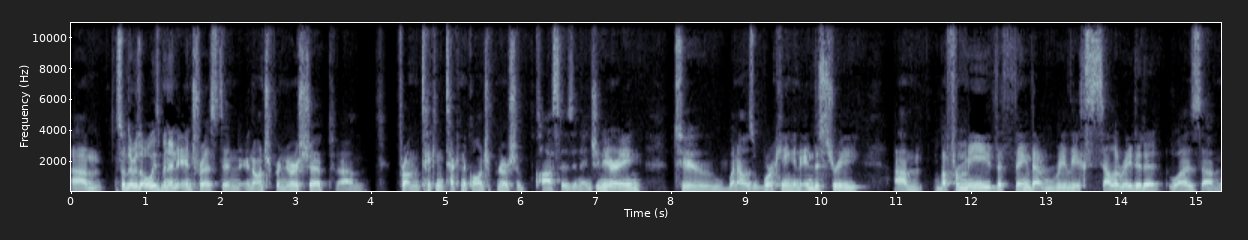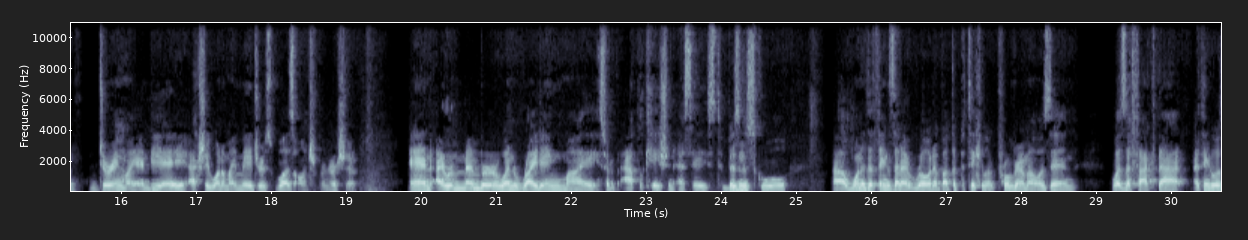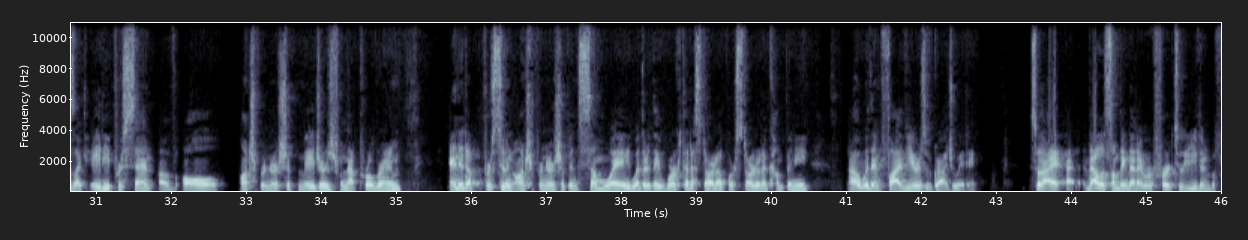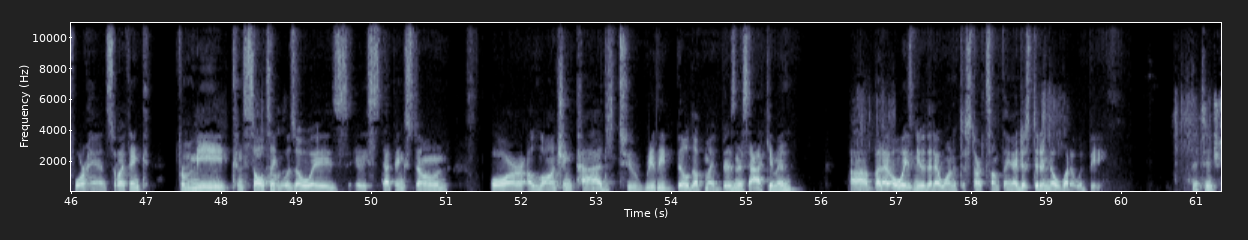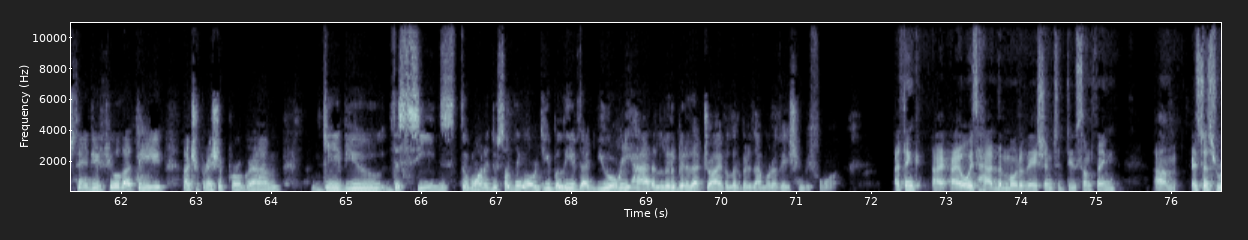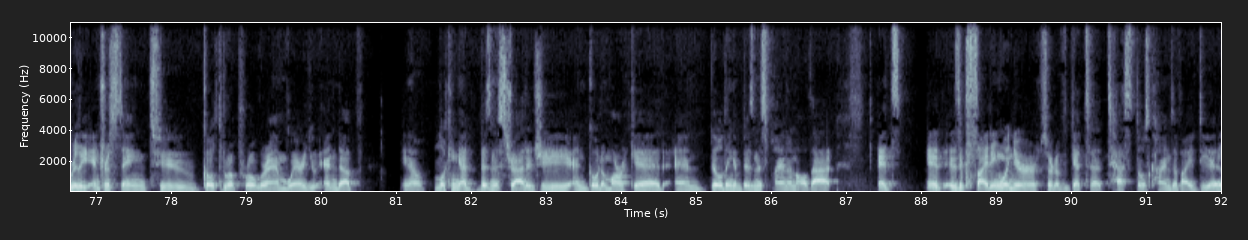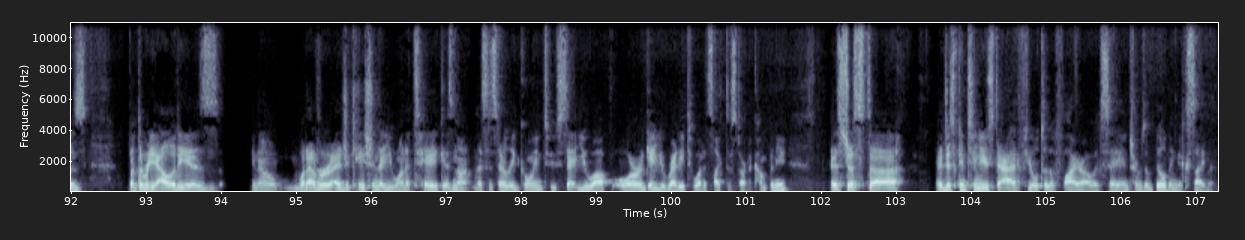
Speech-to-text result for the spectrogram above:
Um, so there was always been an interest in, in entrepreneurship um, from taking technical entrepreneurship classes in engineering to when I was working in industry. Um, but for me, the thing that really accelerated it was um, during my MBA. Actually, one of my majors was entrepreneurship. And I remember when writing my sort of application essays to business school, uh, one of the things that I wrote about the particular program I was in was the fact that I think it was like 80% of all entrepreneurship majors from that program ended up pursuing entrepreneurship in some way, whether they worked at a startup or started a company uh, within five years of graduating. So I, that was something that I referred to even beforehand. So I think for me, consulting was always a stepping stone or a launching pad to really build up my business acumen. Uh, but I always knew that I wanted to start something. I just didn't know what it would be. That's interesting. Do you feel that the entrepreneurship program gave you the seeds to want to do something, or do you believe that you already had a little bit of that drive, a little bit of that motivation before? I think I, I always had the motivation to do something. Um, it's just really interesting to go through a program where you end up, you know, looking at business strategy and go to market and building a business plan and all that. It's it is exciting when you're sort of get to test those kinds of ideas. But the reality is you know, whatever education that you want to take is not necessarily going to set you up or get you ready to what it's like to start a company. It's just, uh, it just continues to add fuel to the fire, I would say, in terms of building excitement.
